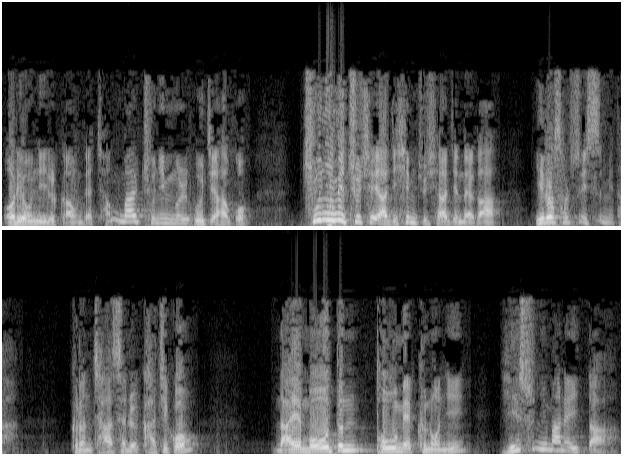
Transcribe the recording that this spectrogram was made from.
어려운 일 가운데 정말 주님을 의지하고 주님이 주셔야지 힘 주셔야지 내가 일어설 수 있습니다. 그런 자세를 가지고 나의 모든 도움의 근원이 예수님 안에 있다.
